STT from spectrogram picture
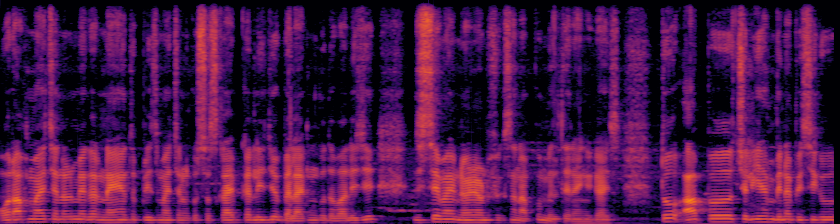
और आप हमारे चैनल में अगर नए हैं तो प्लीज़ हमारे चैनल को सब्सक्राइब कर लीजिए बेल आइकन को दबा लीजिए, जिससे हमारे नए नोटिफिकेशन आपको मिलते रहेंगे गाइज़ तो आप, चलिए हम बिना पीसी को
